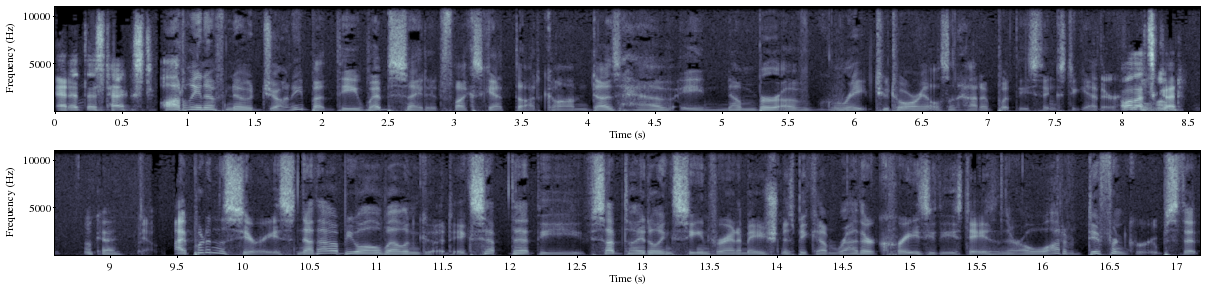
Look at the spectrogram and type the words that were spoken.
edit this text. Oddly enough, no, Johnny, but the website at flexget.com does have a number of great tutorials on how to put these things together. Oh, that's good. okay. Yeah. I put in the series. Now, that would be all well and good, except that the subtitling scene for animation has become rather crazy these days, and there are a lot of different groups that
